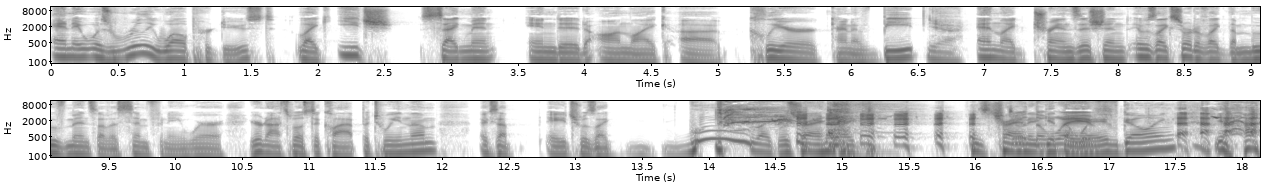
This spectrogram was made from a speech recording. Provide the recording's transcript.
And it was really well produced. Like each segment ended on like a clear kind of beat Yeah. and like transitioned. It was like sort of like the movements of a symphony where you're not supposed to clap between them, except H was like, woo, like was trying to like, was trying Doing to the get wave. the wave going. Yeah.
